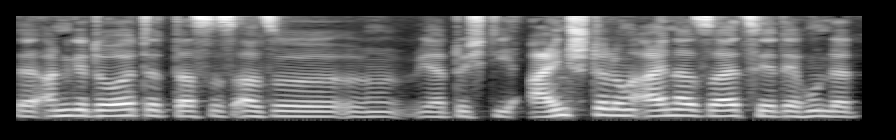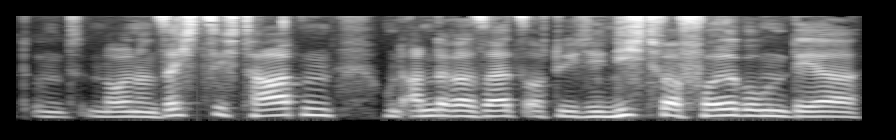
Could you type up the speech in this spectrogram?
äh, angedeutet, dass es also äh, ja durch die Einstellung einerseits hier der 169 Taten und andererseits auch durch die Nichtverfolgung der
